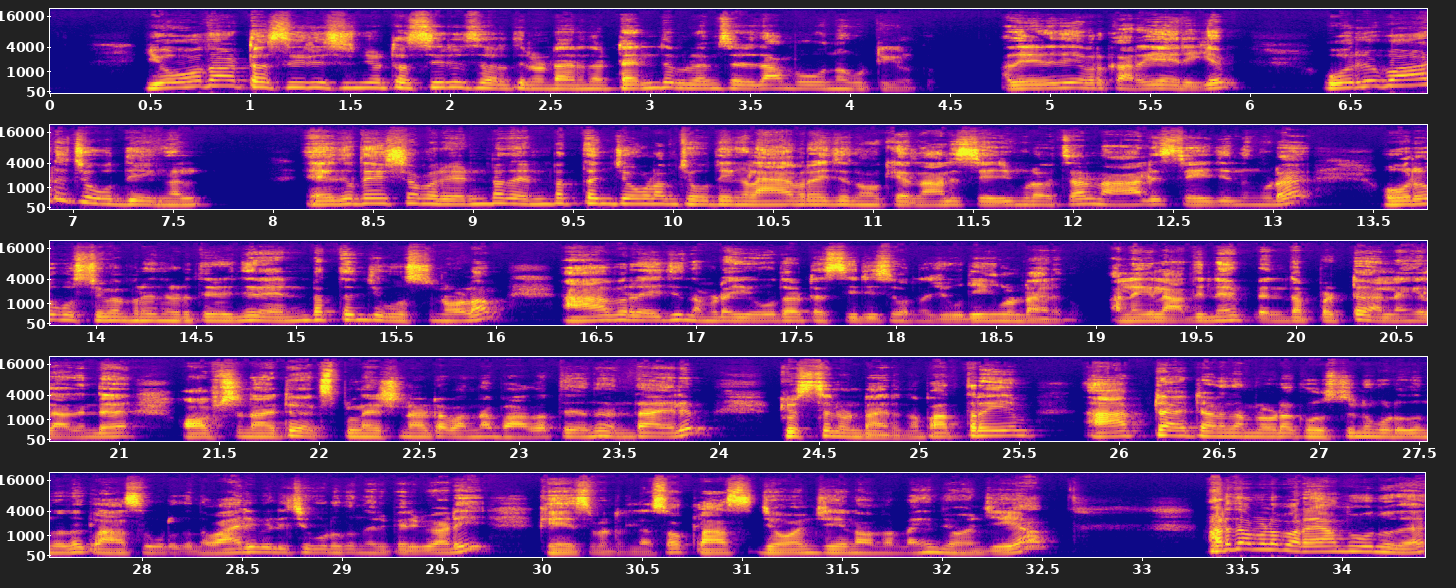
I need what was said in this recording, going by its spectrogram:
Yodha test series test series തരത്തിലുണ്ടായിരുന്ന tenth prelims എഴുതാൻ പോകുന്ന കുട്ടികൾക്ക്. അത് എഴുതിയവർക്ക് അറിയായിരിക്കും. ഒരുപാട് ചോദ്യങ്ങൾ ഏകദേശം ഒരു എൺപത് എൺപത്തഞ്ചോളം ചോദ്യങ്ങൾ ആവറേജ് നോക്കിയാൽ നാല് സ്റ്റേജും കൂടെ വെച്ചാൽ നാല് സ്റ്റേജിൽ നിന്നും കൂടെ ഓരോ ക്വസ്റ്റ്യൻ പേപ്പറിൽ നിന്ന് എടുത്തു കഴിഞ്ഞാൽ എൺപത്തഞ്ച് ക്വസ്റ്റിനോളം ആവറേജ് നമ്മുടെ യോധ ടെസ്റ്റ് സീരീസ് വന്ന ചോദ്യങ്ങളുണ്ടായിരുന്നു. അല്ലെങ്കിൽ അതിനെ ബന്ധപ്പെട്ട് അല്ലെങ്കിൽ അതിന്റെ ഓപ്ഷനായിട്ടോ എക്സ്പ്ലനേഷനായിട്ടോ വന്ന ഭാഗത്ത് നിന്ന് എന്തായാലും ക്വസ്റ്റ്യൻ ഉണ്ടായിരുന്നു. അപ്പോൾ അത്രയും ആപ്റ്റായിട്ടാണ് നമ്മളിവിടെ ക്വസ്റ്റ്യൻ കൊടുക്കുന്നത് ക്ലാസ് കൊടുക്കുന്നത്. വാരി വലിച്ചു കൊടുക്കുന്ന ഒരു പരിപാടി കേസ് മെന്ററില്ല സോ ക്ലാസ് ജോയിൻ ചെയ്യണമെന്നുണ്ടെങ്കിൽ ജോയിൻ ചെയ്യാം. അടുത്ത നമ്മൾ പറയാൻ പോകുന്നത്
